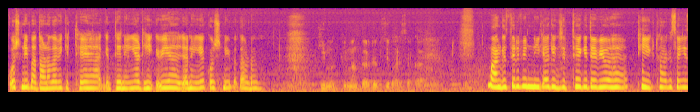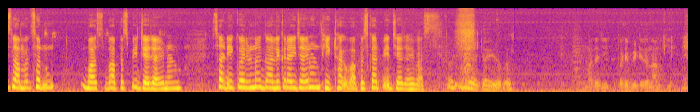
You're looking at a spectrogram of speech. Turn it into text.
ਕੁਝ ਨਹੀਂ ਪਤਾ ਉਹਨਾਂ ਦਾ ਵੀ ਕਿੱਥੇ ਹੈ ਕਿੱਥੇ ਨਹੀਂ ਹੈ ਠੀਕ ਵੀ ਹੈ ਜਾਂ ਨਹੀਂ ਹੈ ਕੁਝ ਨਹੀਂ ਪਤਾ ਉਹਨਾਂ ਦਾ। ਕੀ ਮ- ਕੀ ਮੰਗ ਕਰਦੇ ਹੋ ਤੁਸੀਂ ਭਾਰਤ ਸਰਕਾਰ ਤੋਂ? ਮੰਗ ਸਿਰਫ ਇੰਨੀ ਕੁ ਹੈ ਕਿ ਜਿੱਥੇ ਕਿਤੇ ਵੀ ਉਹ ਹੈ ਠੀਕ ਠਾਕ ਸਹੀ ਸਲਾਮਤ ਸਾਨੂੰ ਬਸ ਵਾਪਸ ਭੇਜਿਆ ਜਾਏ ਉਹਨਾਂ ਨੂੰ। ਸਾਡੀ ਇੱਕ ਵਾਰੀ ਉਹਨਾਂ ਨਾਲ ਗੱਲ ਕਰਾਈ ਜਾਏ ਉਹਨਾਂ ਨੂੰ ਠੀਕ ਠਾਕ ਵਾਪਸ ਘਰ ਭੇਜਿਆ ਜਾਏ ਬਸ। ਮਾਤਾ ਜੀ ਤੁਹਾਡੇ ਬੇਟੇ ਦਾ ਨਾਮ ਕੀ ਹੈ?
